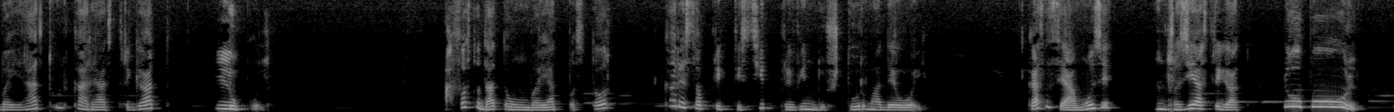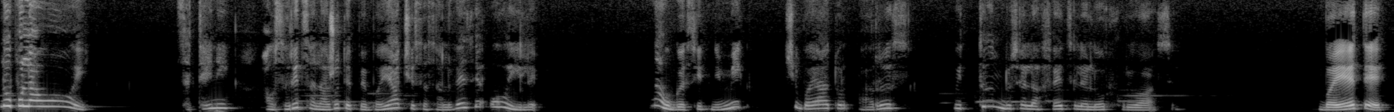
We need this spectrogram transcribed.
Băiatul care a strigat lupul. A fost odată un băiat păstor care s-a plictisit privindu-și șturma de oi. Ca să se amuze, într-o zi a strigat, Lupul! Lupul la oi! Sătenii au sărit să-l ajute pe băiat și să salveze oile. N-au găsit nimic și băiatul a râs, uitându-se la fețele lor furioase. Băiete,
